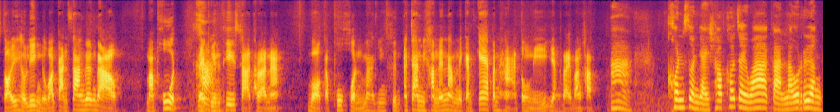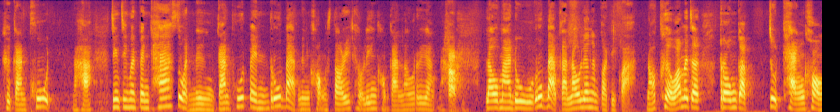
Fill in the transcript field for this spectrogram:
storytelling หรือว่าการสร้างเรื่องราวมาพูดในพื้นที่สาธารณะบอกกับผู้คนมากยิ่งขึ้น อาจารย์มีคำแนะนำในการแก้ปัญหาตรงนี้อย่างไรบ้างครับอ่าคนส่วนใหญ่ชอบเข้าใจว่าการเล่าเรื่องคือการพูดนะคะ จริงๆมันเป็นแค่ส่วนหนึ่งการพูดเป็นรูปแบบหนึ่งของ storytelling ของการเล่าเรื่องนะคะ เรามาดูรูปแบบการเล่าเรื่องกันก่อนดีกว่าเนาะเผื่อว่ามันจะตรงกับจุดแข็งของ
